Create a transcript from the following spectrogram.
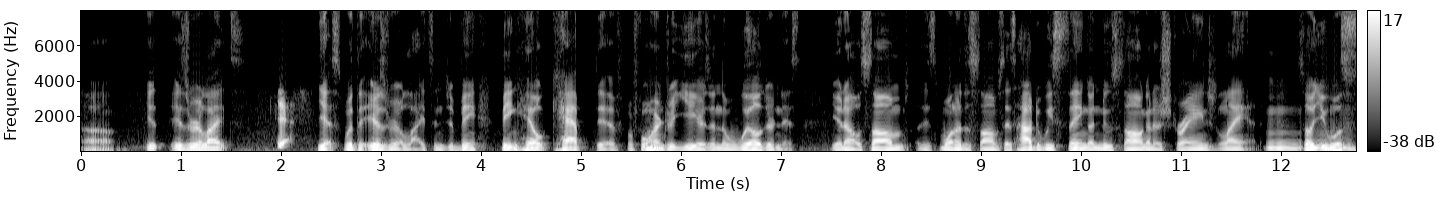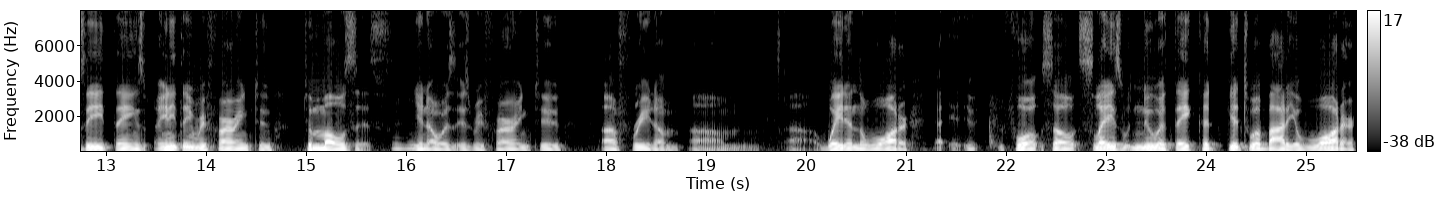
uh Israelites? Yes. Yes, with the Israelites and just being, being held captive for 400 mm. years in the wilderness. You know, Psalm is one of the Psalms says, "How do we sing a new song in a strange land?" Mm, so you will mm-hmm. see things, anything referring to to Moses, mm-hmm. you know, is, is referring to uh, freedom. Um, uh, wade in the water uh, for so slaves knew if they could get to a body of water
